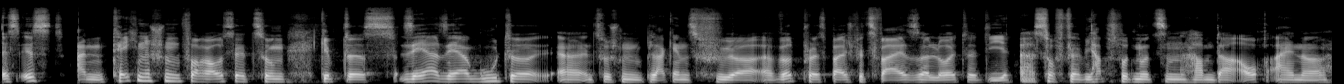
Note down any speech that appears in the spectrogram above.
es ist an technischen Voraussetzungen gibt es sehr, sehr gute äh, inzwischen Plugins für äh, WordPress beispielsweise. Leute, die äh, Software wie HubSpot nutzen, haben da auch eine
